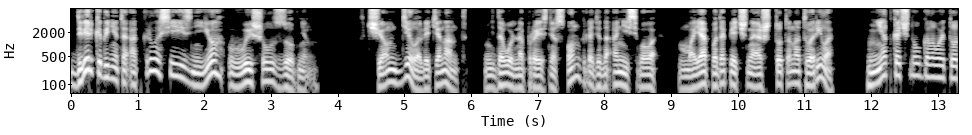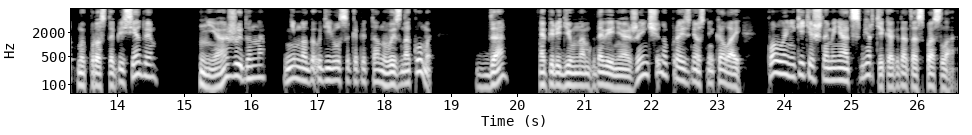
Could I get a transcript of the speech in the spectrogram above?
Дверь кабинета открылась, и из нее вышел Зобнин. «В чем дело, лейтенант?» – недовольно произнес он, глядя на Анисимова. «Моя подопечная что-то натворила?» «Нет», – качнул головой тот, – «мы просто беседуем». «Неожиданно», – немного удивился капитан. «Вы знакомы?» «Да», – опередив на мгновение женщину, произнес Николай. «Павла Никитишна меня от смерти когда-то спасла».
